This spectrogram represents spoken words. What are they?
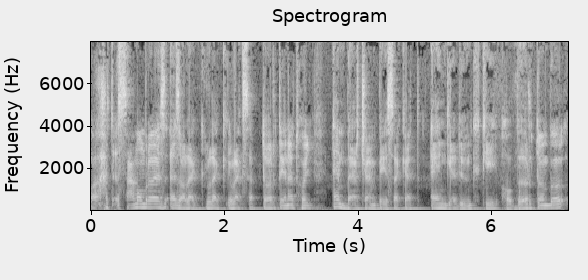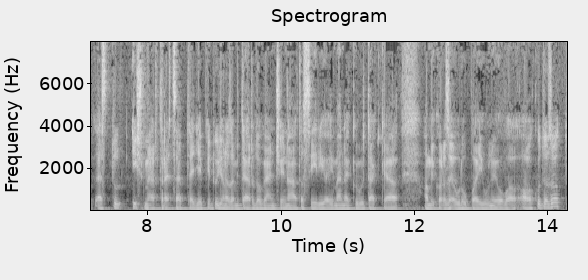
hát számomra ez, ez a leg, leg, legszebb történet, hogy embercsempészeket engedünk ki a börtönből. Ez ismert recept egyébként, ugyanaz, amit Erdogán csinált a szíriai menekültekkel, amikor az Európai Unióval alkudozott,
